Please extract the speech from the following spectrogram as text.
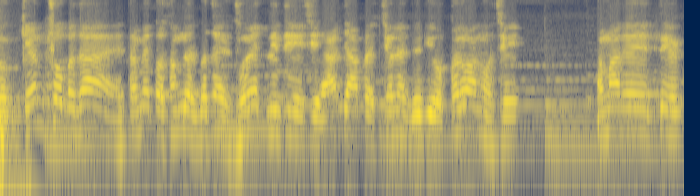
તો કેમ છો બધા તમે તો સમજ બધા જોઈ જ લીધી છે. આજે આપણે ચેલેન્જ વીડિયો કરવાનો છે. તમારે તે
